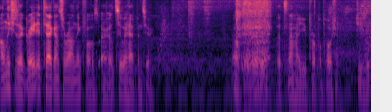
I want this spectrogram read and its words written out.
unleashes a great attack on surrounding foes. All right, let's see what happens here. Okay, that's not how you purple potion. Jesus.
